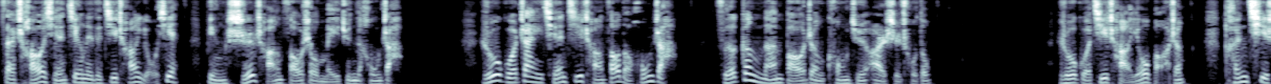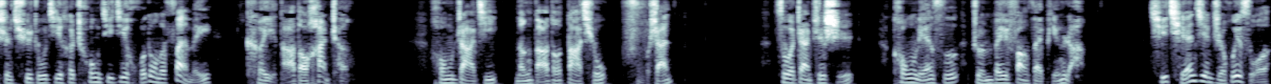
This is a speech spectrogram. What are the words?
在朝鲜境内的机场有限，并时常遭受美军的轰炸。如果战役前机场遭到轰炸，则更难保证空军二时出动。如果机场有保证，喷气式驱逐机和冲击机活动的范围可以达到汉城，轰炸机能达到大邱、釜山。作战之时，空联司准备放在平壤。其前进指挥所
